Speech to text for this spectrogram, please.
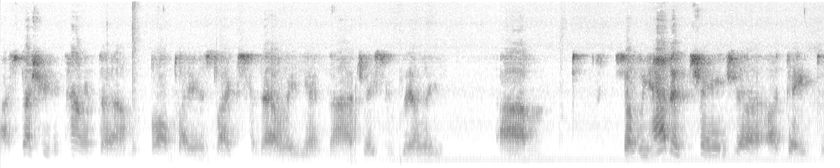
uh, especially the current um, ball players like Cervelli and uh, Jason Grilli. Um, so we had to change uh, our date to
